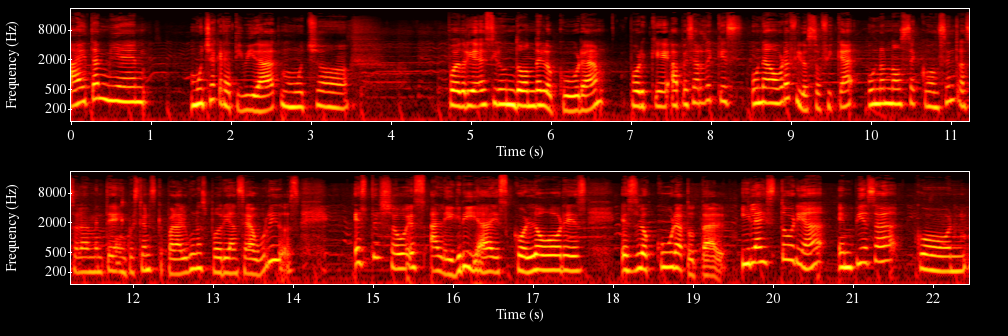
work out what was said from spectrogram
Hay también mucha creatividad, mucho, podría decir un don de locura, porque a pesar de que es una obra filosófica, uno no se concentra solamente en cuestiones que para algunos podrían ser aburridos. Este show es alegría, es colores, es locura total. Y la historia empieza con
